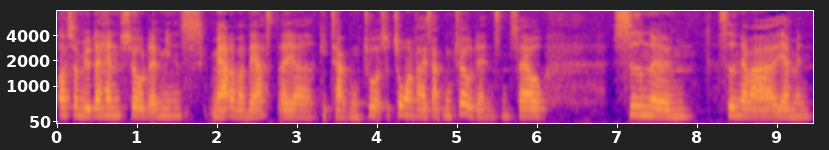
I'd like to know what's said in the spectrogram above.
og som jo da han så, da mine smerter var værst, og jeg gik til akupunktur, så tog han faktisk akupunktøruddannelsen. Så jeg jo siden, øh, siden jeg var jamen,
